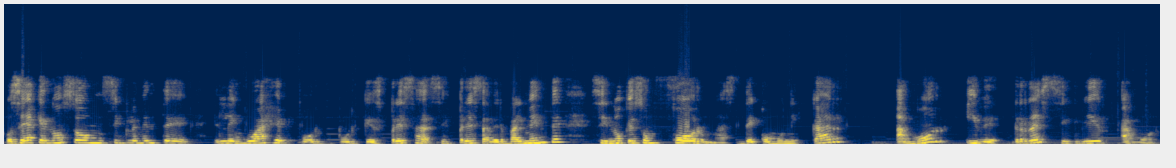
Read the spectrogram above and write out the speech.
O sea que no son simplemente lenguaje por, porque expresa, se expresa verbalmente, sino que son formas de comunicar amor y de recibir amor.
